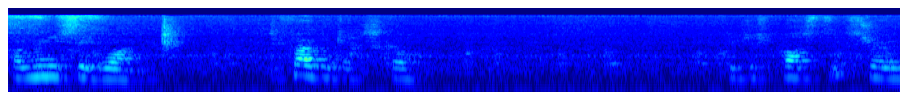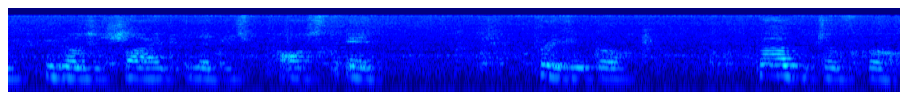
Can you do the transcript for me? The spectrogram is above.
Almunia save one. The Fabregas goal. He just passed it through, he goes offside and then just passed it in. Pretty good goal. Berbatov goal.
